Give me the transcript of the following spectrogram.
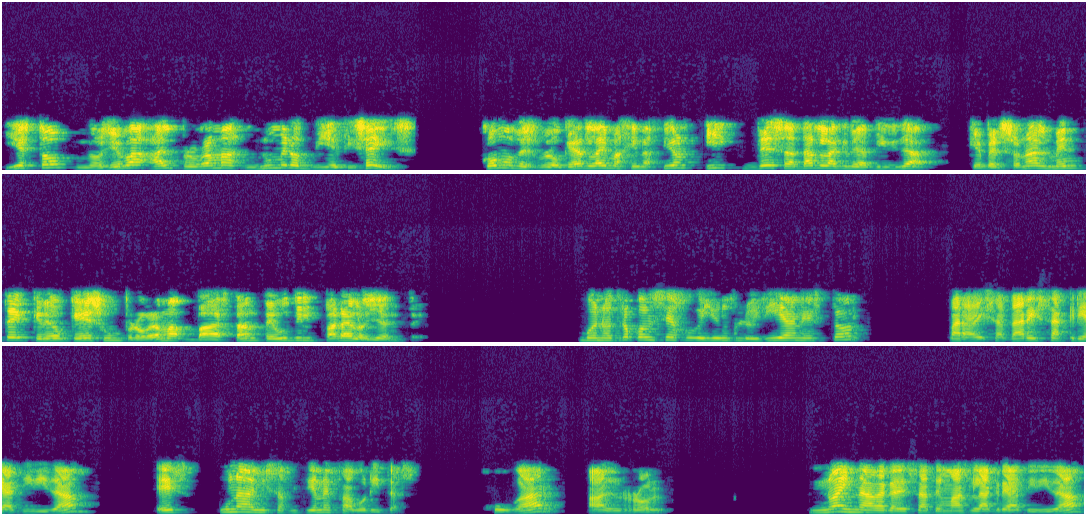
Y esto nos lleva al programa número 16, cómo desbloquear la imaginación y desatar la creatividad, que personalmente creo que es un programa bastante útil para el oyente. Bueno, otro consejo que yo incluiría, Néstor, para desatar esa creatividad es una de mis aficiones favoritas, jugar al rol. No hay nada que desate más la creatividad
